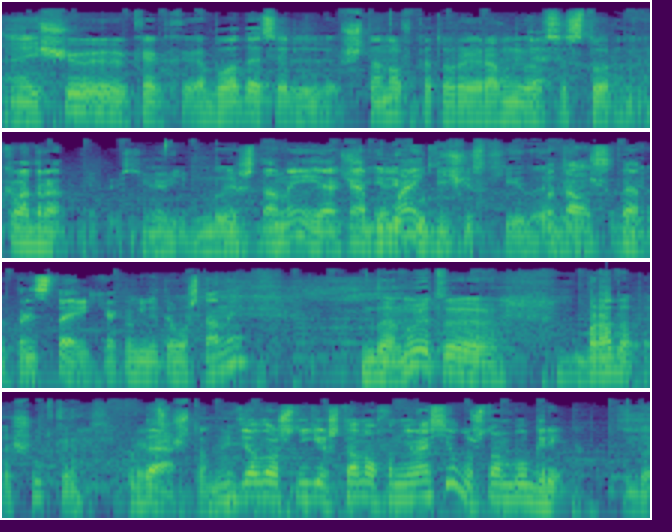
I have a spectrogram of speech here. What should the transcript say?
А еще как обладатель штанов, которые равны да. во все стороны. Квадратные, то есть у него да. штаны. Я как Или кубические, да. Пытался да, представить, как выглядят его штаны. Да, ну это бородатая шутка да. штаны. Дело в том, что никаких штанов он не носил, потому что он был грек. Да.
